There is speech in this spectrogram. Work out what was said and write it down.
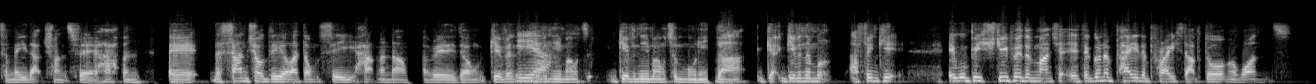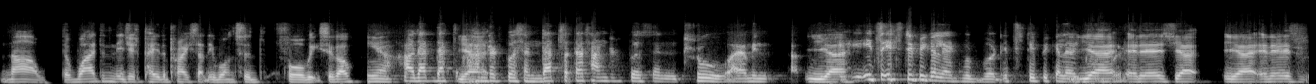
to make that transfer happen. Uh, the Sancho deal, I don't see happening now. I really don't. Given yeah. given the amount given the amount of money that given them, I think it it would be stupid of Manchester if they're going to pay the price that Dortmund wants now. Then why didn't they just pay the price that they wanted four weeks ago? Yeah, uh, that that's hundred yeah. percent. That's that's hundred percent true. I mean, yeah, it's it's typical Ed Woodward. It's typical Ed Yeah, it is. Yeah. Yeah, it is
